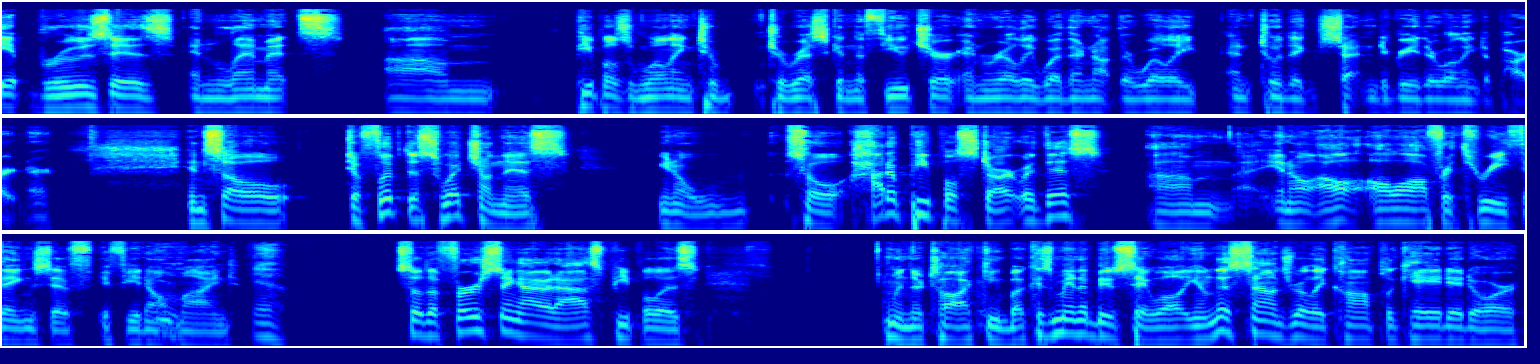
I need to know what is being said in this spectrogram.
it bruises and limits um, people's willing to to risk in the future, and really whether or not they're willing, and to a certain degree, they're willing to partner. And so, to flip the switch on this, you know, so how do people start with this? Um, you know, I'll, I'll offer three things if if you don't Mm, mind. yeah. So the first thing I would ask people is when they're talking about because many people say, well, you know, this sounds really complicated, or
